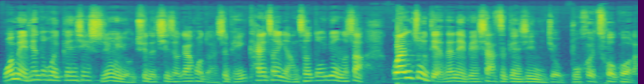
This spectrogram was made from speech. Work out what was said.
我每天都会更新实用有趣的汽车干货短视频，开车养车都用得上。关注点在那边，下次更新你就不会错过了。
